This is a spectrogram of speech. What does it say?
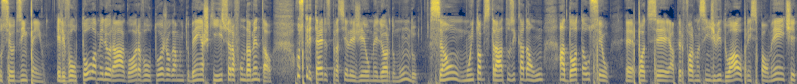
o seu desempenho. Ele voltou a melhorar agora, voltou a jogar muito bem, acho que isso era fundamental. Os critérios para se eleger o melhor do mundo são muito abstratos e cada um adota o seu. É, pode ser a performance individual, principalmente,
